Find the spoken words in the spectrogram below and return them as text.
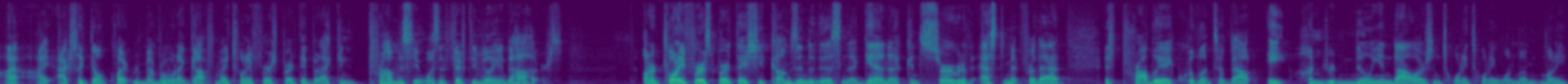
I, I, actually don't quite remember what I got for my 21st birthday, but I can promise you it wasn't $50 million. On her 21st birthday, she comes into this, and again, a conservative estimate for that is probably equivalent to about $800 million in 2021 money.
